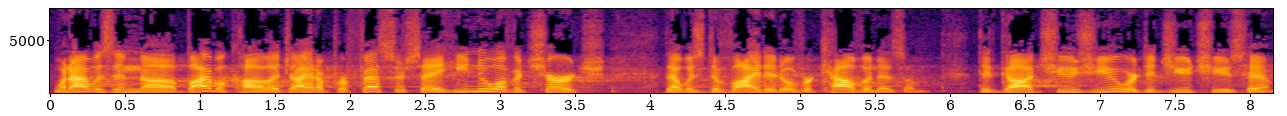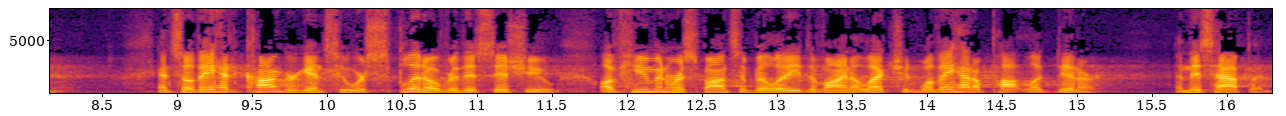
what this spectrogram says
When I was in uh, Bible college, I had a professor say he knew of a church that was divided over Calvinism. Did God choose you or did you choose him? And so they had congregants who were split over this issue of human responsibility, divine election. Well, they had a potluck dinner, and this happened.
